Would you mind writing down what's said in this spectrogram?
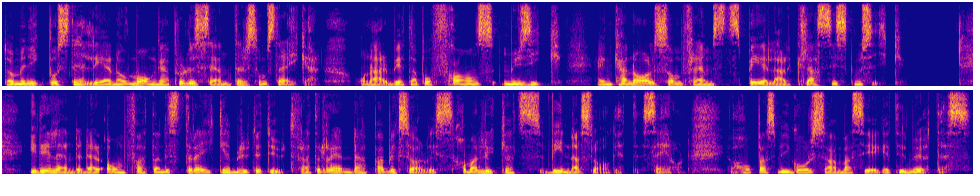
Dominique Postel är en av många producenter som strejkar. Hon arbetar på France Musique, en kanal som främst spelar klassisk musik. I de länder där omfattande strejker brutit ut för att rädda public service har man lyckats vinna slaget, säger hon. Jag hoppas vi går samma seger till mötes.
